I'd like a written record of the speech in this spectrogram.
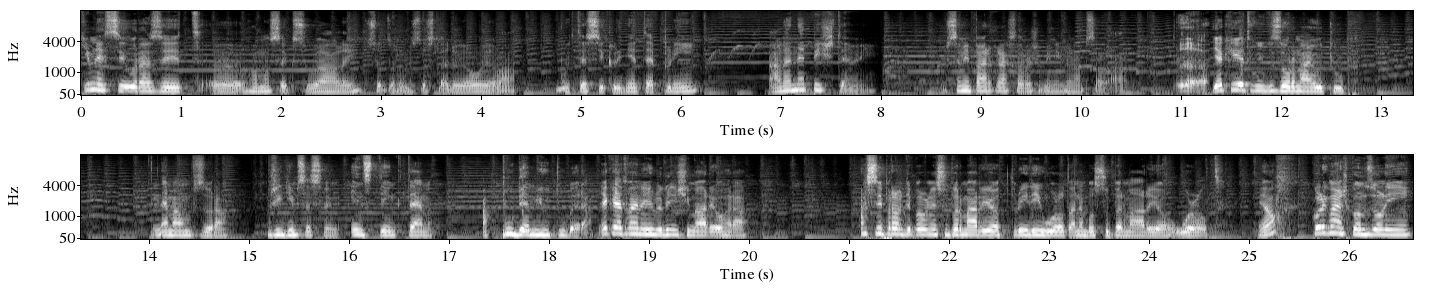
Tím nechci urazit uh, homosexuály, co tohle to sledujou, jo, a buďte si klidně teplí, ale nepište mi. Už se mi párkrát stalo, že mi někdo napsal a... Jaký je tvůj vzor na YouTube? Nemám vzora. Řídím se svým instinktem a půdem youtubera. Jaká je tvoje nejoblíbenější Mario hra? Asi pravděpodobně Super Mario 3D World anebo Super Mario World. Jo? Kolik máš konzolí?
